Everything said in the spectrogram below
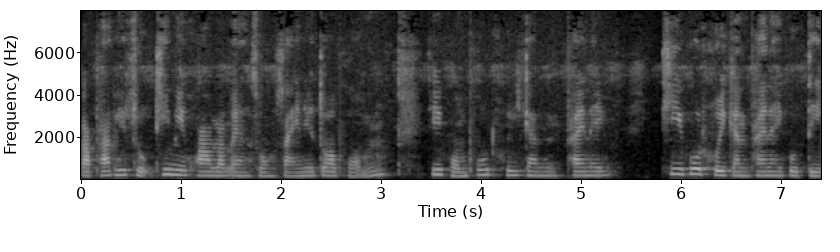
กับพระภิกษุที่มีความระแวงสงสัยในตัวผม ที่ผมพูดคุยกันภายในที่พูดคุยกันภายในกุฏิ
